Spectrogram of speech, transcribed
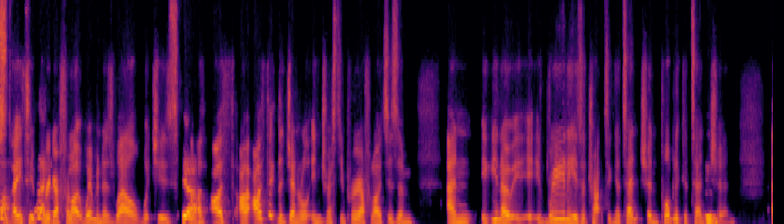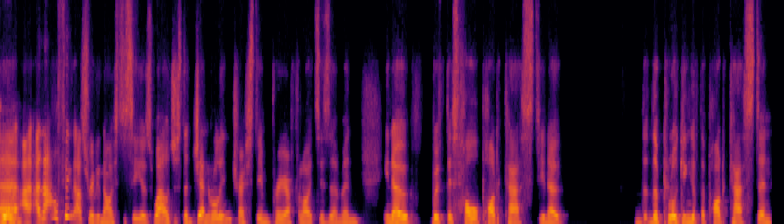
Oh, Stated pre-Raphaelite women as well, which is Yeah. I, I I I think the general interest in pre-Raphaelitism and it- you know it, it really is attracting attention, public attention, Mm. Yeah. uh, and I think that's really nice to see as well. Just the general interest in pre-Raphaelitism, and you know, with this whole podcast, you know, the, the plugging of the podcast and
